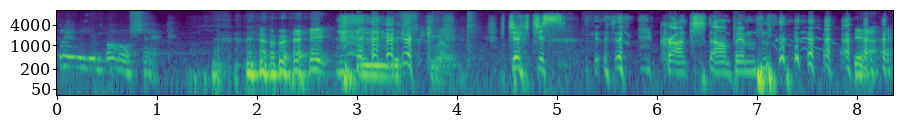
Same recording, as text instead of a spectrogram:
Play with your ball sack. right in the scrot. Just, just crunch stomp him. Yeah, I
